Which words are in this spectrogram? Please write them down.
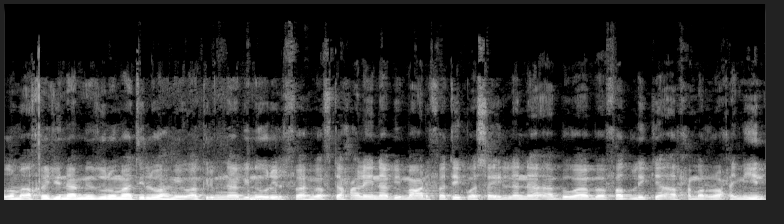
اللهم أخرجنا من ظلمات الوهم وأكرمنا بنور الفهم وافتح علينا بمعرفتك وسهل لنا أبواب فضلك يا أرحم الراحمين.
